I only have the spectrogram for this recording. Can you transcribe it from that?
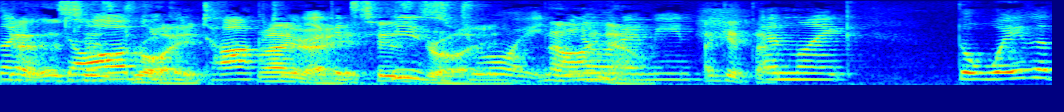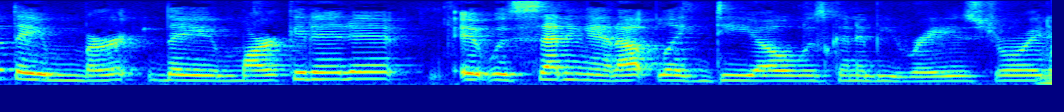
like Yeah, a dog you can talk to. Right, like right. it's, It's his his droid. droid. No, you know, I what. I mean? I get that. And like the way that they mer- they marketed it, it was setting it up like D-O was going to be Rey's droid, and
